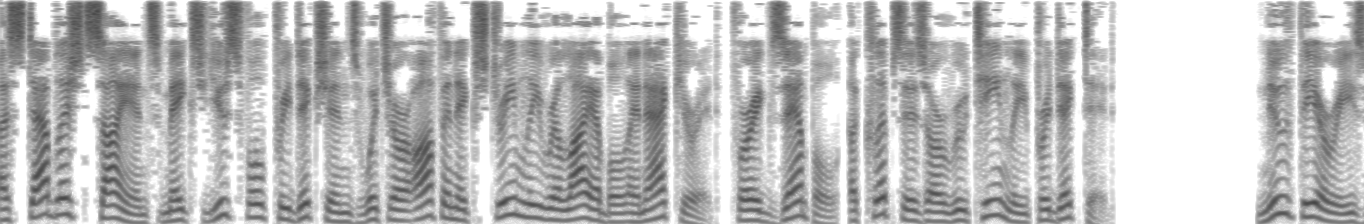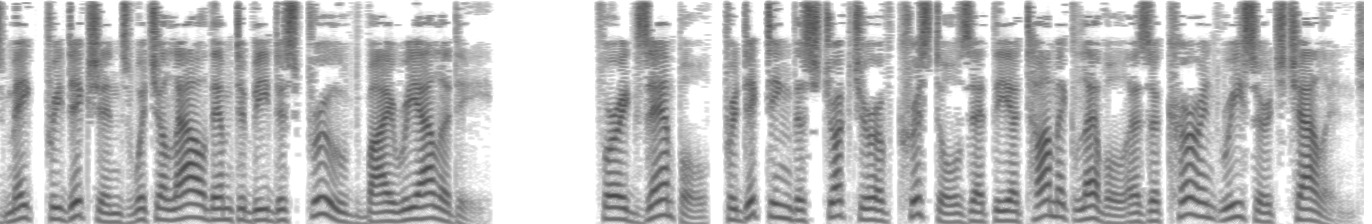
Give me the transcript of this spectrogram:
Established science makes useful predictions which are often extremely reliable and accurate, for example, eclipses are routinely predicted. New theories make predictions which allow them to be disproved by reality. For example, predicting the structure of crystals at the atomic level is a current research challenge.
